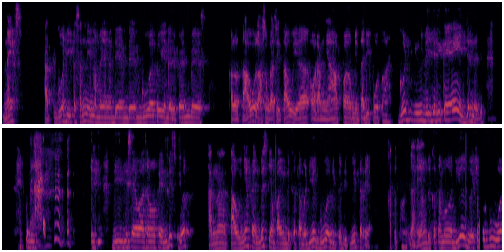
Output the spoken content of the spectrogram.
next gue dipesenin sama yang DM DM gue tuh yang dari fanbase. Kalau tahu langsung kasih tahu ya orangnya apa minta difoto. Ah, gue udah jadi kayak agent aja. Di disewa sama fanbase buat karena taunya fanbase yang paling deket sama dia gue gitu di Twitter ya. Kata gue lah yang deket sama dia gak cuma gue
